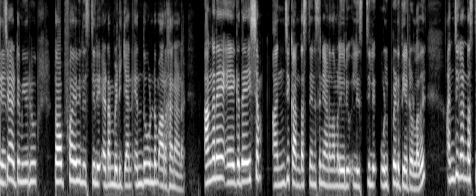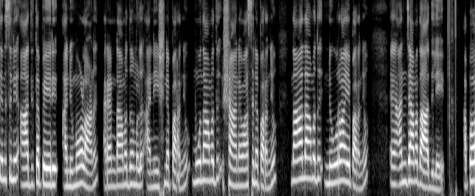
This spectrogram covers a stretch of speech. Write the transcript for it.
തീർച്ചയായിട്ടും ഈ ഒരു ടോപ്പ് ഫൈവ് ലിസ്റ്റിൽ ഇടം പിടിക്കാൻ എന്തുകൊണ്ടും അർഹനാണ്. അങ്ങനെ ഏകദേശം അഞ്ച് കണ്ടസ്റ്റൻസിനെയാണ് നമ്മൾ ഈ ഒരു ലിസ്റ്റിൽ ഉൾപ്പെടുത്തിയിട്ടുള്ളത്. അഞ്ച് കണ്ടസ്റ്റൻസിൽ ആദ്യത്തെ പേര് അനുമോളാണ്. രണ്ടാമത് നമ്മൾ അനീഷിനെ പറഞ്ഞു. മൂന്നാമത് ഷാനവാസിനെ പറഞ്ഞു. നാലാമത് നൂറായെ പറഞ്ഞു. അഞ്ചാമത് ആദിലയെ. അപ്പോൾ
